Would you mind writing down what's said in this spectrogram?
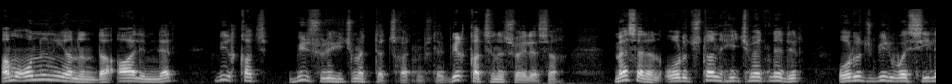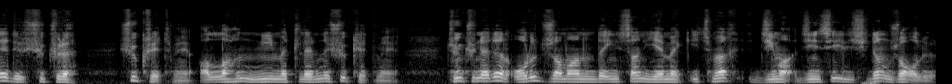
Ama onun yanında alimler birkaç bir sürü hikmet de çıkartmışlar. Birkaçını söylesek. Mesela oruçtan hikmet nedir? Oruç bir vesiledir şükre. Şükretmeye. Allah'ın nimetlerine şükretmeye. Çünkü neden? Oruç zamanında insan yemek, içmek, cima, cinsi ilişkiden uzak oluyor.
